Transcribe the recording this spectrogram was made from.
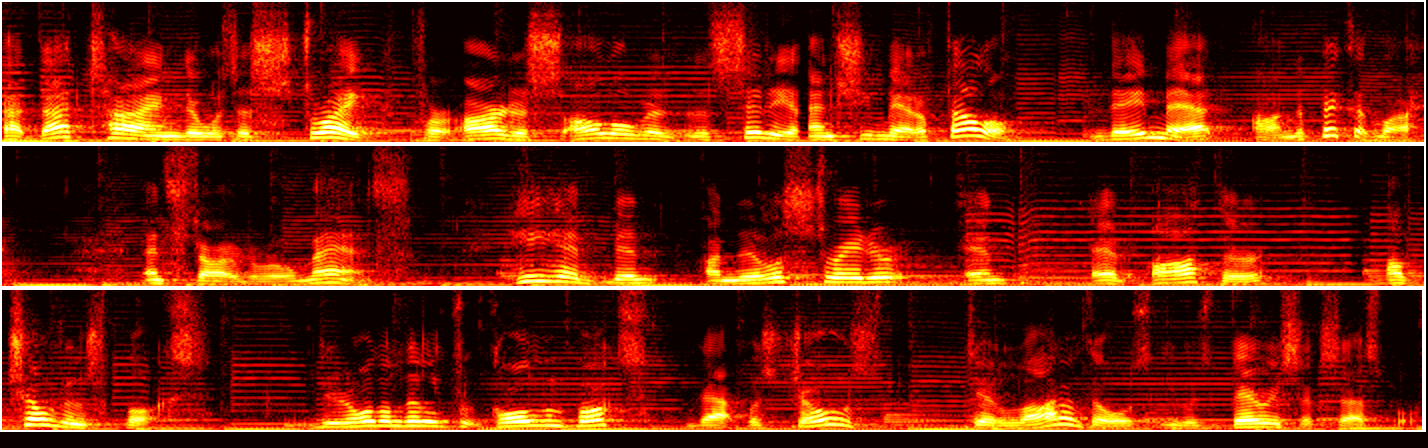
At that time, there was a strike for artists all over the city, and she met a fellow. They met on the picket line and started a romance. He had been an illustrator and an author of children's books. You know the little golden books? That was Joe's. Did a lot of those. He was very successful.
